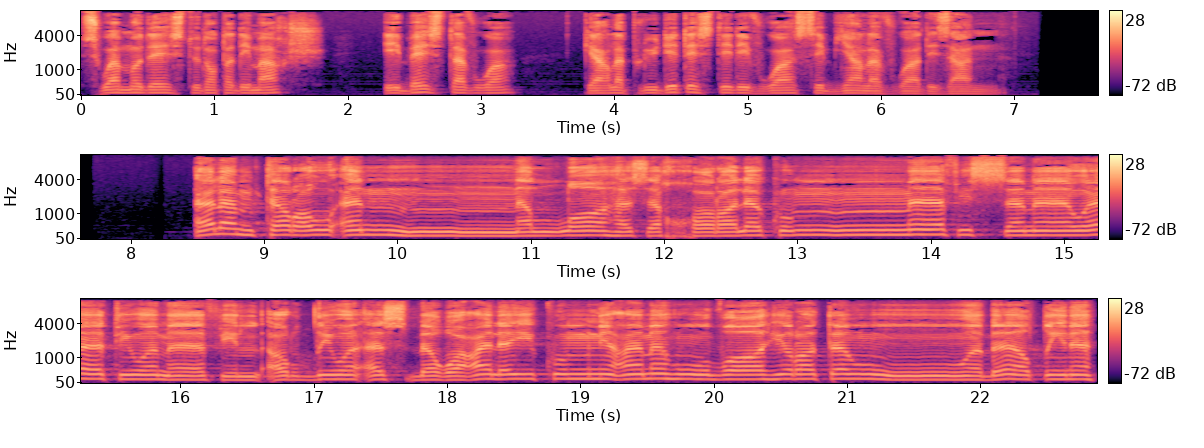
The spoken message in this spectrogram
Sois modeste dans ta démarche et baisse ta voix, car la plus détestée des voix, c'est bien la voix des ânes. ألم تروا أن الله سخر لكم ما في السماوات وما في الأرض وأسبغ عليكم نعمه ظاهرة وباطنة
